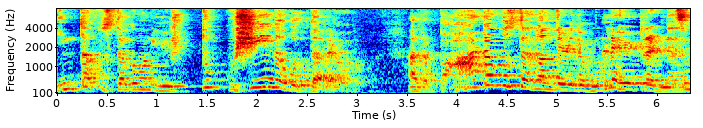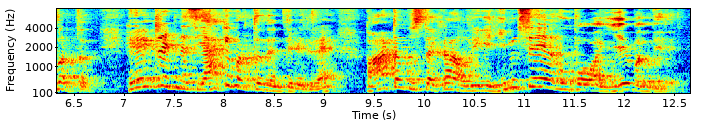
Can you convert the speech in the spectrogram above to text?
ಇಂಥ ಪುಸ್ತಕವನ್ನು ಎಷ್ಟು ಖುಷಿಯಿಂದ ಓದ್ತಾರೆ ಅವರು. ಆದರೆ ಪಾಠ ಪುಸ್ತಕ ಅಂತ ಹೇಳಿದ ಒಳ್ಳೆ ಹೇಟ್ರೆಡ್ನೆಸ್ ಬರ್ತದೆ. ಹೇಟ್ರೆಡ್ನೆಸ್ ಯಾಕೆ ಬರ್ತದೆ ಅಂತ ಹೇಳಿದರೆ ಪಾಠ ಪುಸ್ತಕ ಅವರಿಗೆ ಹಿಂಸೆಯ ರೂಪವಾಗಿಯೇ ಬಂದಿದೆ.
